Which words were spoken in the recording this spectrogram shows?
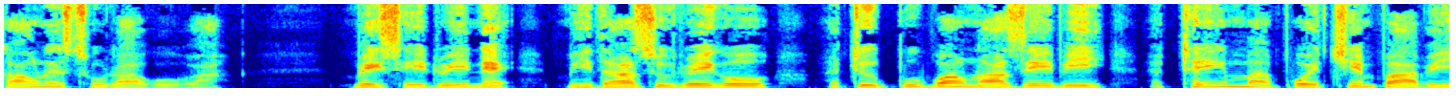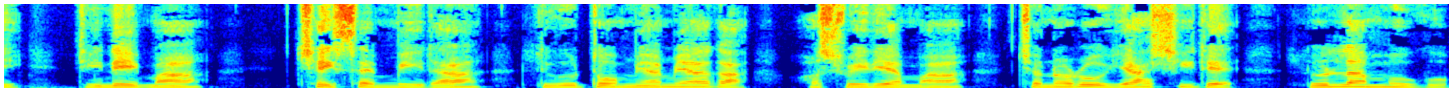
ကောင်းလဲဆိုတာကိုပါ မိတ်ဆွေတွေနဲ့မိသားစုတွေကို အတူပူးပေါင်းလာစေပြီးအထိမ်းအမှတ်ပွဲကျင်းပပြီးဒီနေ့မှာချိတ်ဆက်မိတာလူအတော်များများကဩစတြေးလျမှာကျွန်တော်တို့ရရှိတဲ့လွတ်လပ်မှုကို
